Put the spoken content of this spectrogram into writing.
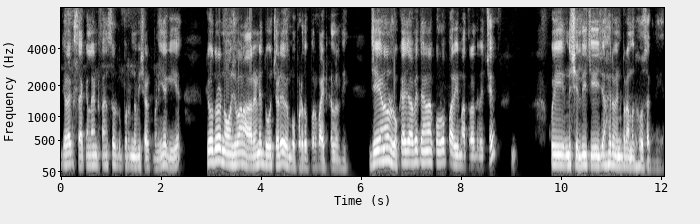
ਜਿਹੜਾ ਕਿ ਸੈਕੰਡ ਲਾਈਨ ਫੈਂਸ ਦੇ ਉੱਪਰ ਨਵੀਂ ਸੜਕ ਬਣੀ ਹੈਗੀ ਹੈ ਕਿ ਉਧਰੋਂ ਨੌਜਵਾਨ ਆ ਰਹੇ ਨੇ ਦੋ ਚੜੇ ਹੋਏ ਮੋਪੜ ਦੇ ਉੱਪਰ ਵਾਈਟ ਕਲਰ ਦੀ। ਜੇ ਇਹਨਾਂ ਨੂੰ ਰੋਕਿਆ ਜਾਵੇ ਤਾਂ ਇਹਨਾਂ ਕੋਲੋਂ ਭਾਰੀ ਮਾਤਰਾ ਦੇ ਵਿੱਚ ਕੋਈ ਨਸ਼ੀਲੀ ਚੀਜ਼ ਜਾਂ ਹੈਰੋਇਨ ਬਰਾਮਦ ਹੋ ਸਕਦੀ ਹੈ।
